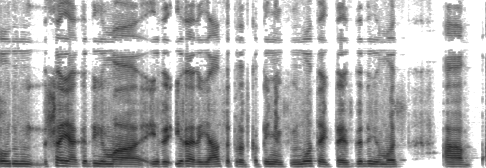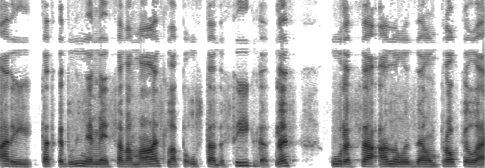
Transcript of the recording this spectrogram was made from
Un šajā gadījumā ir, ir arī jāsaprot, ka pieņemsim noteiktais gadījumos arī tad, kad uzņēmējs savā mājaslapā uzstāda sīkdatnes, kuras analizē un profilē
